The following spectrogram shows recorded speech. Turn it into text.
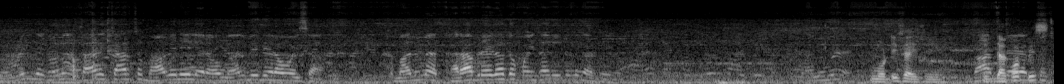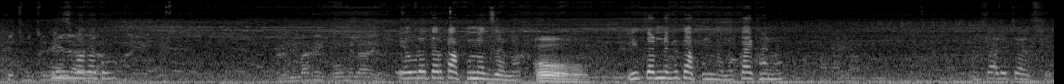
बोमिल देखो ना साढ़े चार सौ भाव ही नहीं ले रहा हूँ माल भी दे रहा हूँ वैसा तो मालूम है खराब रहेगा तो पैसा रिटर्न कर देगा। मालूम है? मोठी साईज आहे बाद एक दाखवा में पीस कुछ किच विच पीस नहीं बघा एवढं तर कापूनच जाणार. हो हो. इकडनं बी कापून जाणार. काय खाणार? साडेचारशे.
